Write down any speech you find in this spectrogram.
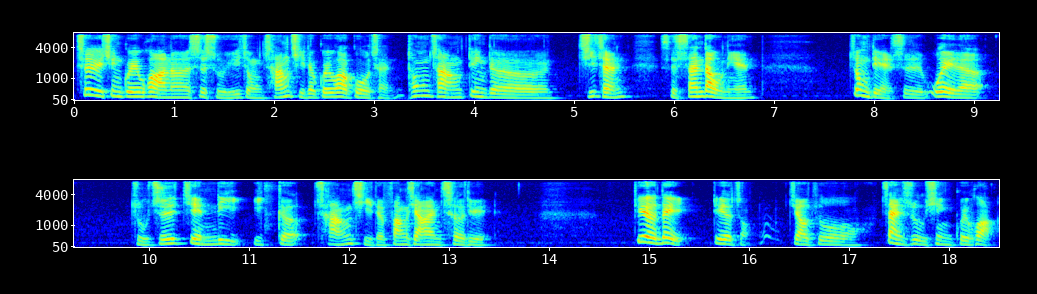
策略性规划呢，是属于一种长期的规划过程，通常定的期程是三到五年，重点是为了组织建立一个长期的方向和策略。第二类，第二种叫做战术性规划。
